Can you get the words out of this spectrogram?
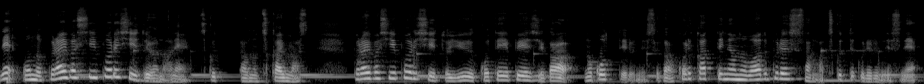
で、このプライバシーポリシーというのはね、つくあの使います。プライバシーポリシーという固定ページが残ってるんですが、これ勝手にあのワードプレスさんが作ってくれるんですね。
